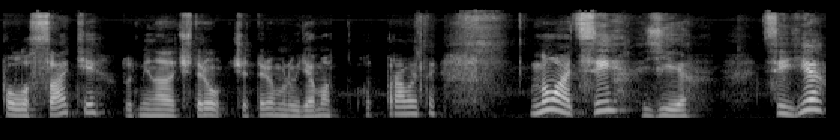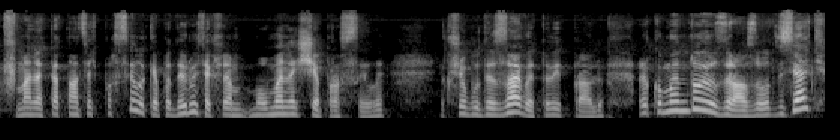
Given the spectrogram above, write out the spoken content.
полосаті. Тут мені треба чотирьом, чотирьом людям відправити. Ну, а ці є. Ці є. В мене 15 посилок. Я подивлюся, якщо в мене ще просили. Якщо буде зайве, то відправлю. Рекомендую зразу от взяти.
